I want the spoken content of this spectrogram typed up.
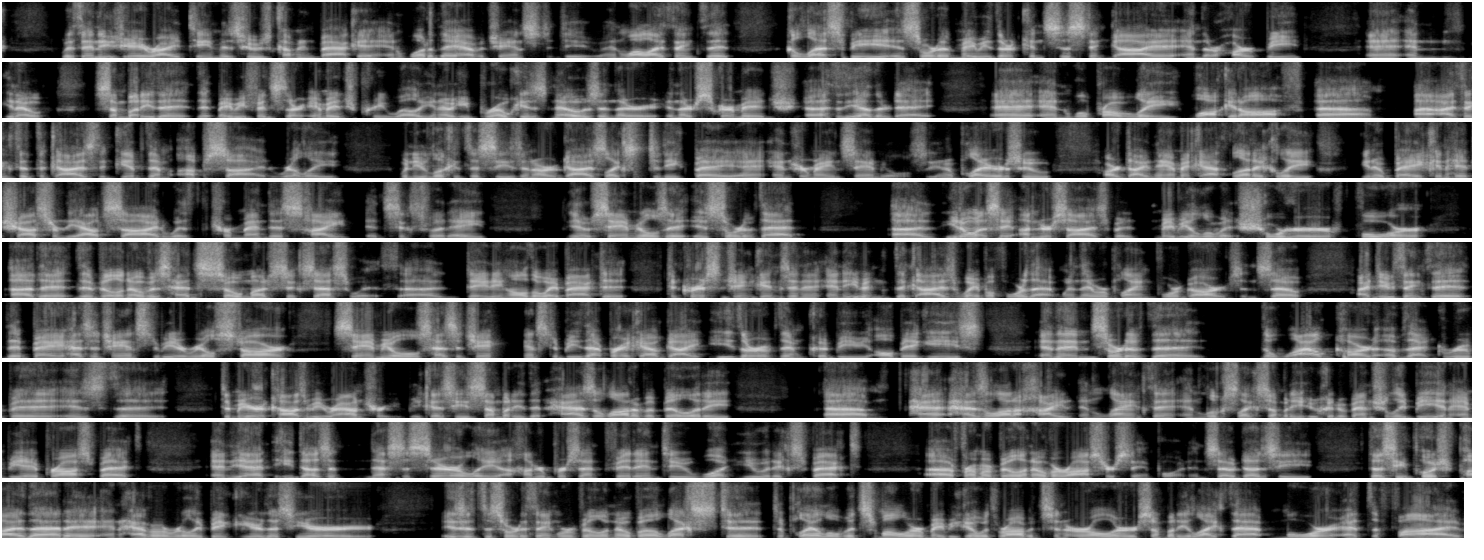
with any Jay Wright team is who's coming back and what do they have a chance to do. And while I think that Gillespie is sort of maybe their consistent guy and their heartbeat, and, and, you know somebody that, that maybe fits their image pretty well. You know, he broke his nose in their in their scrimmage uh, the other day, and, and, will probably walk it off. Um, I, I, think that the guys that give them upside really. When you look at this season, are guys like Saddiq Bey and, and Jermaine Samuels, you know, players who are dynamic athletically, you know, Bey can hit shots from the outside with tremendous height at six foot eight. You know, Samuels is sort of that. Uh, you don't want to say undersized, but maybe a little bit shorter for uh, that Villanova's had so much success with, uh, dating all the way back to to Kris Jenkins and and even the guys way before that when they were playing four guards. And so I do think that that Bey has a chance to be a real star. Samuels has a chance to be that breakout guy. Either of them could be all Big East. And then sort of the the wild card of that group is, the Dhamir Cosby Roundtree because he's somebody that has a lot of ability, um, ha- has a lot of height and length, and, and looks like somebody who could eventually be an NBA prospect. And yet he doesn't necessarily 100% fit into what you would expect uh, from a Villanova roster standpoint. And so, does he does he push by that and have a really big year this year? Or is it the sort of thing where Villanova elects to to play a little bit smaller, maybe go with Robinson Earl or somebody like that more at the five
